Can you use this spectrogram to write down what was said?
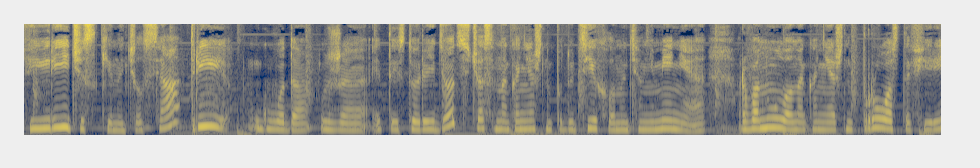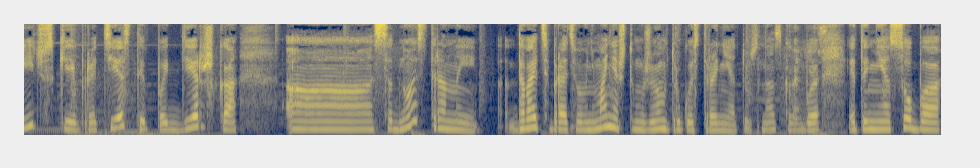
феерически начался. Три года уже эта история идет. Сейчас она, конечно, подутихла, но тем не менее рванула она, конечно, просто феерические протесты, поддержка. А, с одной стороны, давайте брать во внимание, что мы живем в другой стране. То есть нас как бы это не особо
